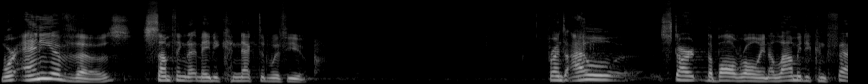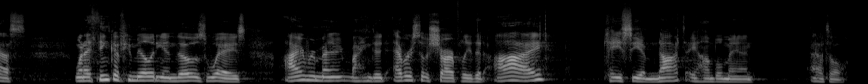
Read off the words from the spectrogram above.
Were any of those something that may be connected with you? Friends, I will start the ball rolling. Allow me to confess, when I think of humility in those ways, I am reminded ever so sharply that I, Casey, am not a humble man at all.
